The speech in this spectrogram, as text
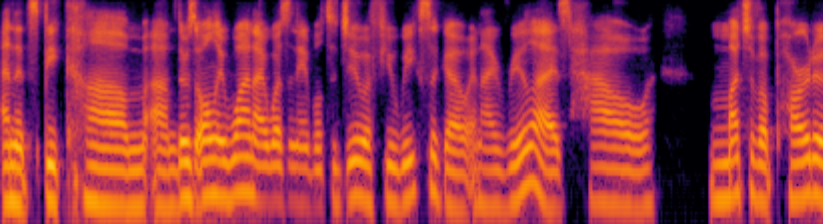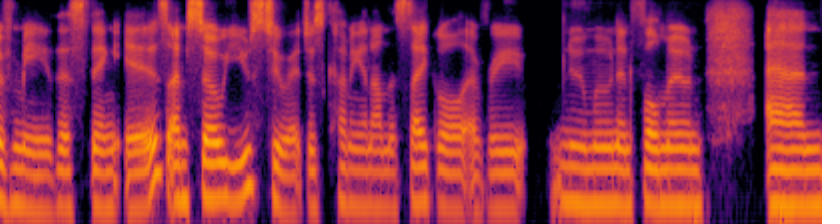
and it's become um, there's only one i wasn't able to do a few weeks ago and i realized how much of a part of me this thing is. I'm so used to it just coming in on the cycle every new moon and full moon and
